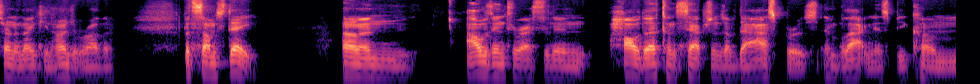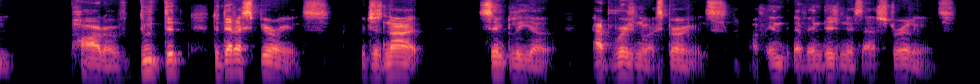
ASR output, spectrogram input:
turn of 1900 rather. But some stayed. Um, and I was interested in how the conceptions of diasporas and blackness become part of do did did that experience, which is not simply a Aboriginal experience of, in, of indigenous Australians.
